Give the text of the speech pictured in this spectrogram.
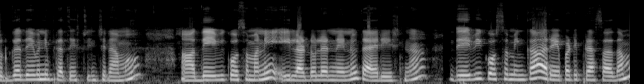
దుర్గాదేవిని ప్రతిష్ఠించినాము. దేవి కోసమని ఈ లడ్డూలను నేను తయారు చేసిన. దేవి కోసం ఇంకా రేపటి ప్రసాదం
